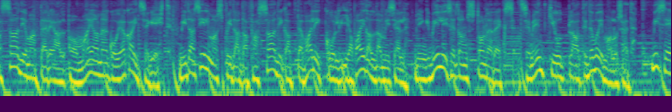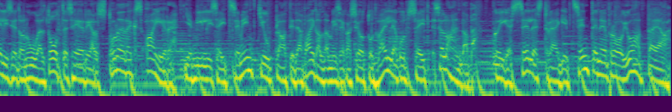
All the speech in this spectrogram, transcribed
fassaadimaterjal on maja nägu ja kaitsekiht. mida silmas pidada fassaadikatte valikul ja paigaldamisel ning millised on Stonerex tsementkiudplaatide võimalused? mis eelised on uuel tooteseerial Stonerex Air ja milliseid tsementkiudplaatide paigaldamisega seotud väljakutseid see lahendab? kõigest sellest räägib Centene Pro juhataja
